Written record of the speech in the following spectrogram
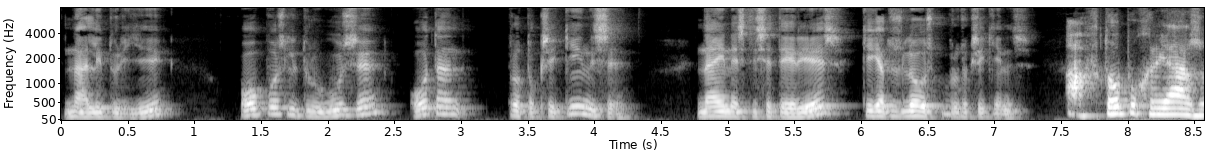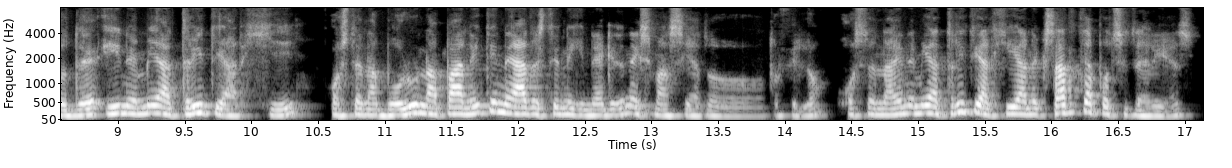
να λειτουργεί όπως λειτουργούσε όταν πρωτοξεκίνησε να είναι στις εταιρείες και για τους λόγους που πρωτοξεκίνησε. Αυτό που χρειάζονται είναι μια τρίτη αρχή ώστε να μπορούν να πάνε είτε είναι άντρε είτε είναι γυναίκες, δεν έχει σημασία το, το φύλλο, ώστε να είναι μια τρίτη αρχή ανεξάρτητα από τις εταιρείες.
